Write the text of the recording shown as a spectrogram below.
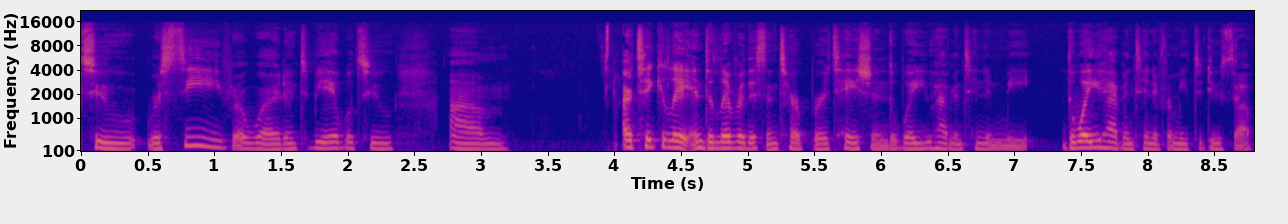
to receive your word and to be able to um, articulate and deliver this interpretation the way you have intended me the way you have intended for me to do so.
